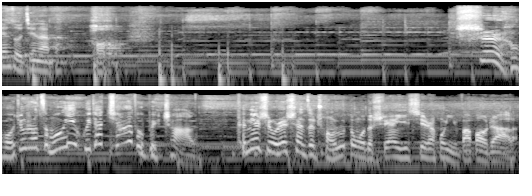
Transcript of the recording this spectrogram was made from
让痕检组进来吧。好。是，我就说怎么我一回家家都被炸了，肯定是有人擅自闯入动物的实验仪器，然后引发爆炸了。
